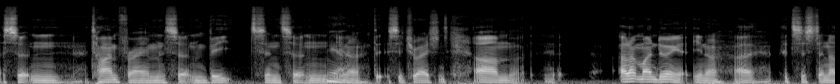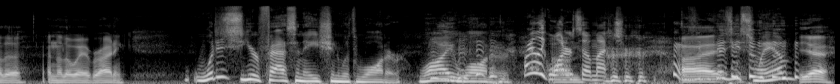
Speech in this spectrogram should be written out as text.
a certain time frame and certain beats and certain Yeah. you know th- situations. Um, I don't mind doing it. You know, I, it's just another another way of writing. What is your fascination with water? Why water? Why do you like water Um, so much? I- because you swam? yeah,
